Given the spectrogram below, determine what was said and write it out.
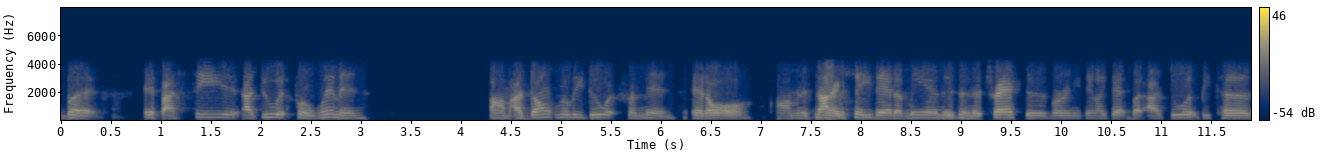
But if I see it, I do it for women. Um, I don't really do it for men at all. Um, and it's not right. to say that a man isn't attractive or anything like that, but I do it because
